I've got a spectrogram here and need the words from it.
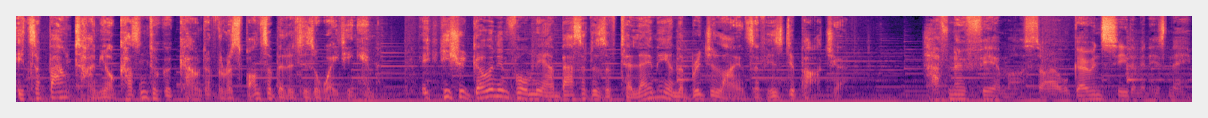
It's about time your cousin took account of the responsibilities awaiting him. He should go and inform the ambassadors of Thélème and the Bridge Alliance of his departure. Have no fear, Master. I will go and see them in his name.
